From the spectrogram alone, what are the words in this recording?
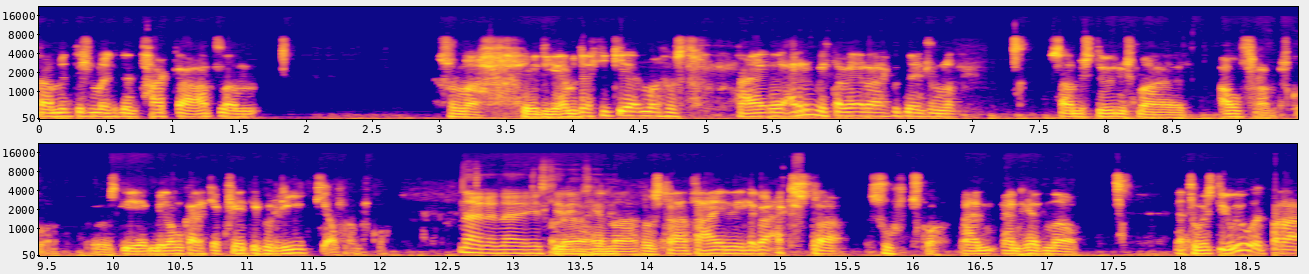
það myndi svona einhvern veginn taka allan svona, ég veit ekki, það myndi ekki gera þú veist, það er erfitt að vera einhvern veginn svona sami stuðningsmaður áfram, sko, þú veist, ég, mér langar ekki að hvetja ykkur ríki áfram, sko Nei, nei, nei, ég skil Þannig ég að, skil. hérna, þú veist, það, það er líka ekstra súrt, sko, en, en hérna en þú veist, jú, bara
